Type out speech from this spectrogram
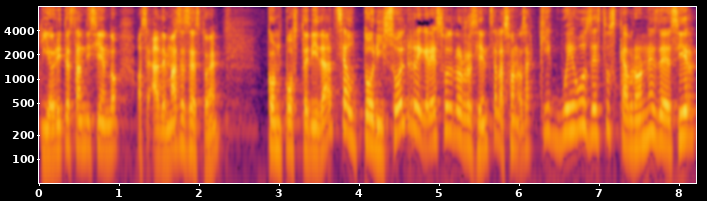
Y ahorita están diciendo, o sea, además es esto, ¿eh? Con posteridad se autorizó el regreso de los residentes a la zona. O sea, qué huevos de estos cabrones de decir,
